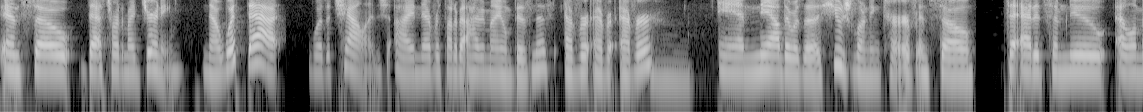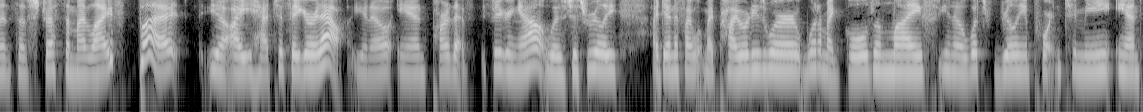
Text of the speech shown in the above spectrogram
And so that started my journey. Now with that, was a challenge. I never thought about having my own business ever, ever, ever. Mm. And now there was a huge learning curve. And so that added some new elements of stress in my life, but you know, I had to figure it out, you know, and part of that figuring out was just really identify what my priorities were. What are my goals in life? You know, what's really important to me and,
